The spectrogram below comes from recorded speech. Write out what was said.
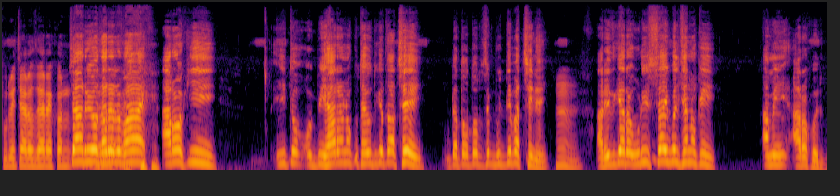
পুরো চারোধার এখন চারিও ধারের ভাই। আরও কি? ই তো বিহারে না কোথায় ওদিকে তো আছে? ওটা তো তোর সে বুঝতে পারছি না হুম। আর এদিকে আর উড়িষ্যায় বলছে নাকি? আমি আরও করব।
